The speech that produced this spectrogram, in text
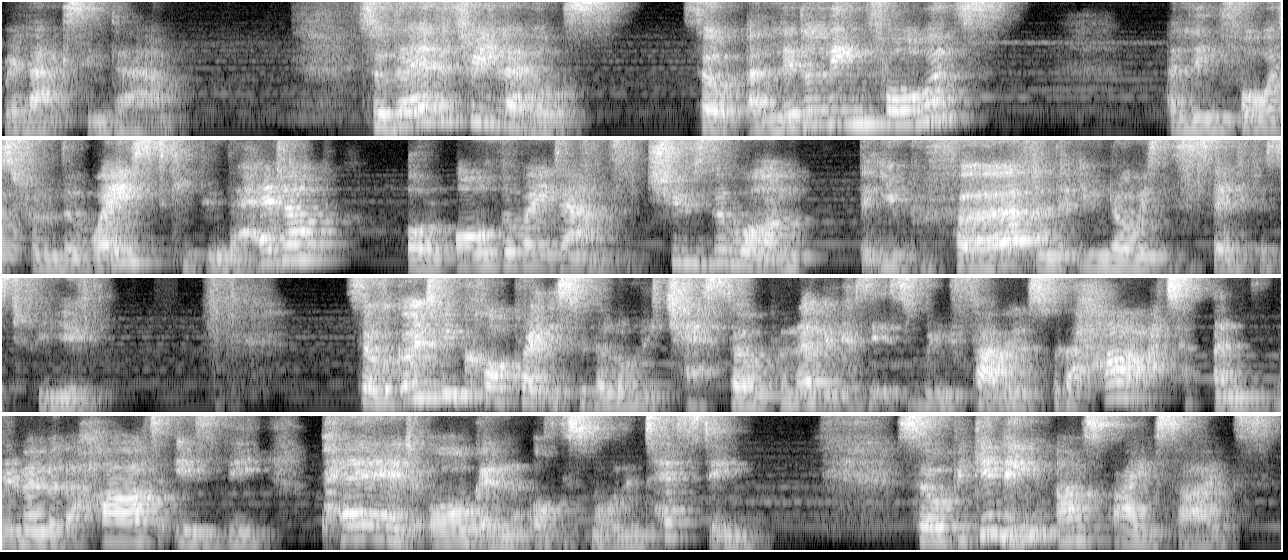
relaxing down. So they're the three levels. So a little lean forwards, a lean forwards from the waist, keeping the head up, or all the way down. So choose the one that you prefer and that you know is the safest for you. So we're going to incorporate this with a lovely chest opener because it's really fabulous for the heart. And remember, the heart is the paired organ of the small intestine. So beginning, arms by your sides.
